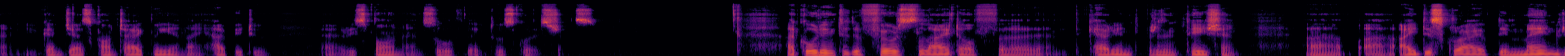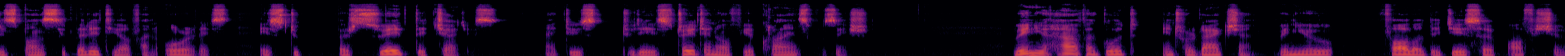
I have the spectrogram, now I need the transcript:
and you can just contact me and I'm happy to respond and solve the, those questions. According to the first slide of uh, the current presentation, uh, I describe the main responsibility of an oralist is to persuade the judges and to, to the straighten of your client's position. When you have a good introduction, when you follow the Jessup official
